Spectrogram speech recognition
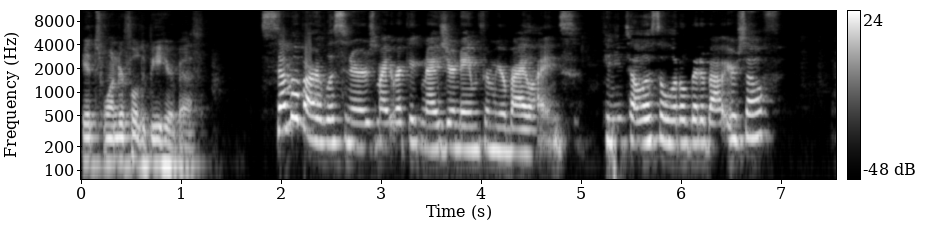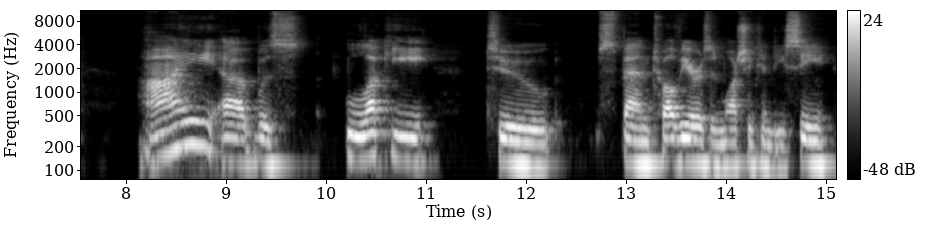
It's wonderful to be here, Beth. Some of our listeners might recognize your name from your bylines. Can you tell us a little bit about yourself? I uh, was lucky to spend 12 years in Washington, D.C.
